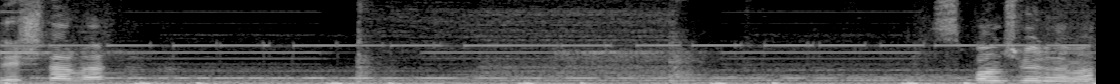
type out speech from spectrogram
Neşter ver. Sponge verin hemen.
